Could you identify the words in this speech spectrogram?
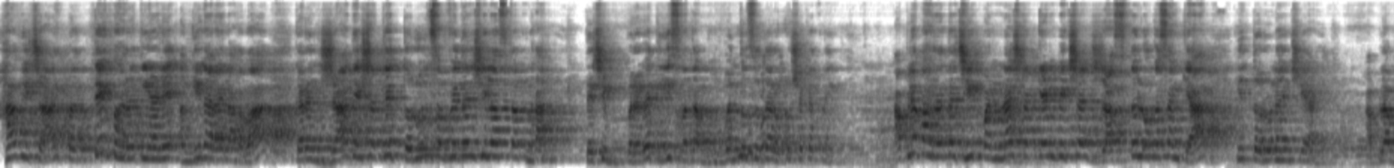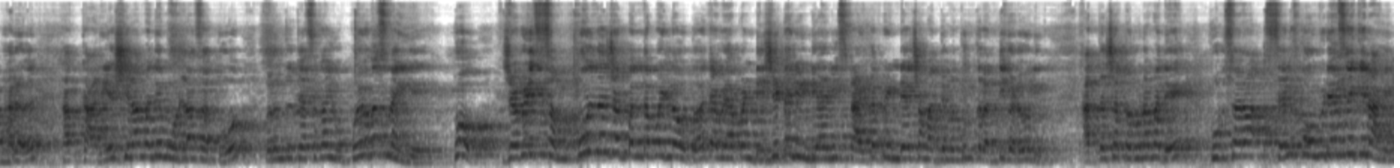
हा विचार प्रत्येक भारतीयाने अंगीकारायला हवा. कारण ज्या देशातले तरुण संवेदनशील असतात ना त्याची प्रगती स्वतः भूबंत सुद्धा रोखू शकत नाही. आपल्या भारताची पन्नास टक्क्यांपेक्षा जास्त लोकसंख्या ही तरुणांची आहे. आपला भारत हा कार्यशिलामध्ये मोडला जातो परंतु त्याचा काही उपयोगच नाहीये. हो ज्यावेळी संपूर्ण जग बंद पडलं होतं त्यावेळी आपण डिजिटल इंडिया आणि स्टार्टअप इंडियाच्या माध्यमातून क्रांती घडवली. आत्ताच्या तरुणामध्ये खूप सारा सेल्फ कॉन्फिडन्स देखील आहे.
